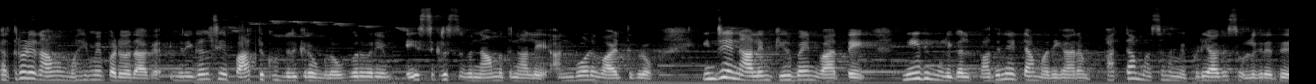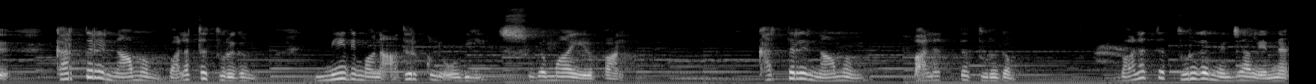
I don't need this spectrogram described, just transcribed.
கர்த்தருடைய நாமம் மகிமைப்படுவதாக இந்த நிகழ்ச்சியை பார்த்து கொண்டிருக்கிற உங்களை ஒவ்வொருவரையும் ஏசு கிறிஸ்துவின் நாமத்தினாலே அன்போடு வாழ்த்துகிறோம். இன்றைய நாளின் கிருபையின் வார்த்தை நீதிமொழிகள் பதினெட்டாம் அதிகாரம் பத்தாம் வசனம் இப்படியாக சொல்லுகிறது? கர்த்தரின் நாமம் பலத்த துருகம் நீதிமான் அதற்குள் ஓடி சுகமாயிருப்பான். கர்த்தரின் நாமம் பலத்த துருகம். பலத்த துருகம் என்றால் என்ன?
